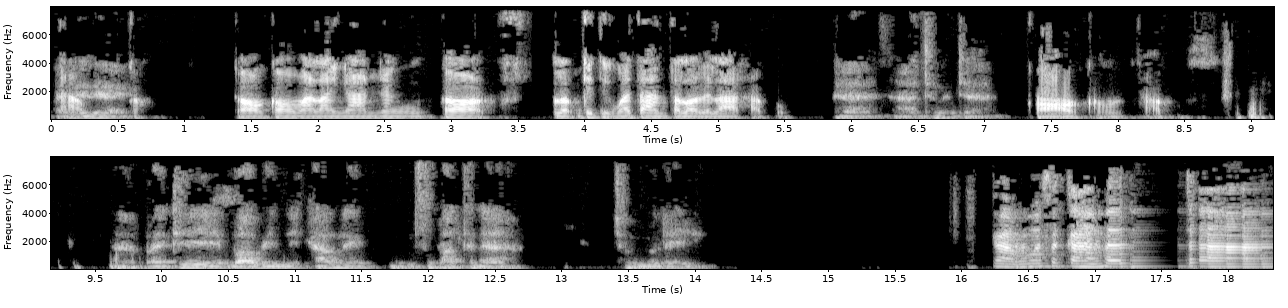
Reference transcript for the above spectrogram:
ไปเรื่อยๆก็ก็มารายงานยังก็ เราคิดถึงว่าอาจารย์ตลอดเวลาครับผมอ่าสาธุจ้ะขอขอบครับไปที่บาวินอีกครั้งหนึ่งสุพัฒนาชลบุรีกราบนมัสการพระอาจารย์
